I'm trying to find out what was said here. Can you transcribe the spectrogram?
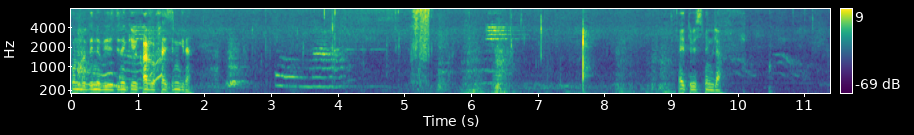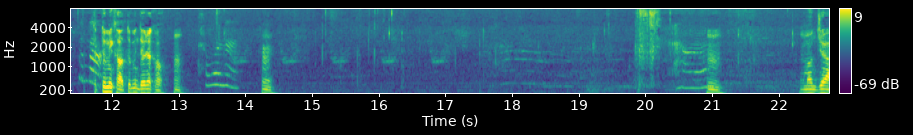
পনেরো দিনে, বিশ দিনে কেউ কাঁঠাল খাইছেন কিনা। এই তো বিসমিল্লা তুমি খাও তুমি ধরে খাও হুম। হুম। হুম। মজা।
